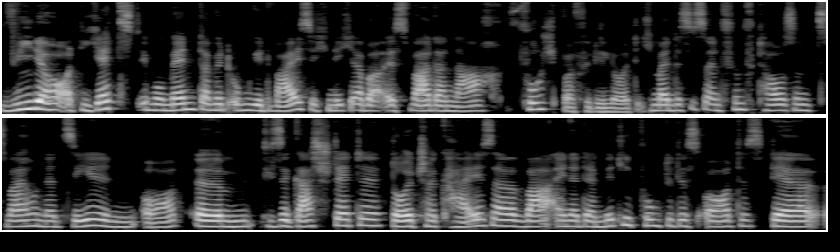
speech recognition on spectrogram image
wie der Ort jetzt im Moment damit umgeht, weiß ich nicht, aber es war danach furchtbar für die Leute. Ich meine, das ist ein 5200 Seelenort. Ähm, diese Gaststätte Deutscher Kaiser war einer der Mittelpunkte des Ortes. Der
